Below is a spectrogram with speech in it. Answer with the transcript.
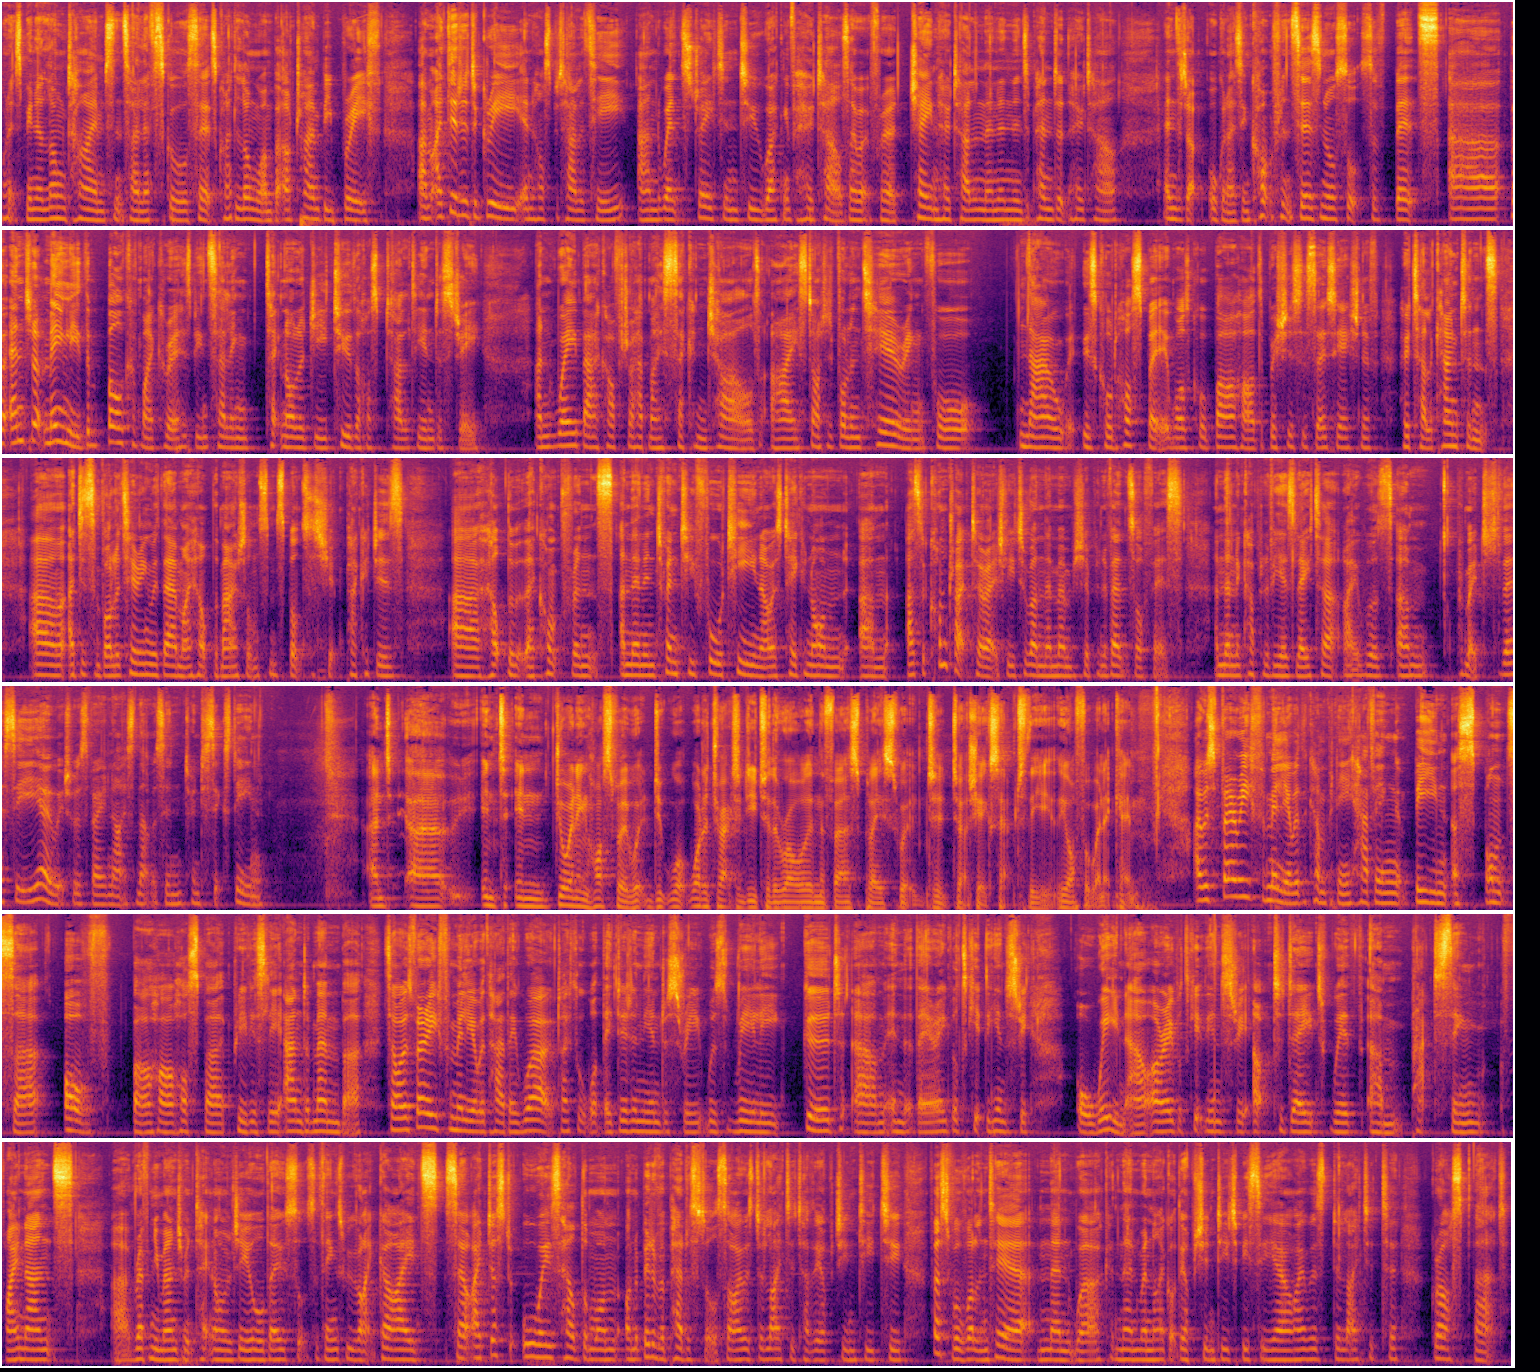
Well, it's been a long time since I left school, so it's quite a long one, but I'll try and be brief. Um, I did a degree in hospitality and went straight into working for hotels. I worked for a chain hotel and then an independent hotel ended up organising conferences and all sorts of bits, uh, but ended up mainly the bulk of my career has been selling technology to the hospitality industry. And way back after I had my second child, I started volunteering for now it is called HOSPA, it was called BAHA, the British Association of Hotel Accountants. Uh, I did some volunteering with them, I helped them out on some sponsorship packages uh, helped them at their conference. And then in 2014, I was taken on um, as a contractor actually to run their membership and events office. And then a couple of years later, I was um, promoted to their CEO, which was very nice. And that was in 2016. And uh, in, in joining HOSPA, what, what, what, attracted you to the role in the first place to, to actually accept the, the offer when it came? I was very familiar with the company, having been a sponsor of Baha HOSPA previously and a member. So I was very familiar with how they worked. I thought what they did in the industry was really good um, in that they are able to keep the industry or we now are able to keep the industry up to date with um, practicing finance, uh, revenue management technology, all those sorts of things. We write guides. So I just always held them on, on a bit of a pedestal. So I was delighted to have the opportunity to, first of all, volunteer and then work. And then when I got the opportunity to be CEO, I was delighted to grasp that.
